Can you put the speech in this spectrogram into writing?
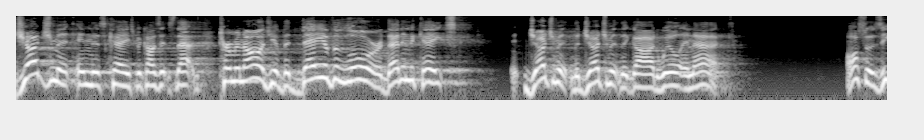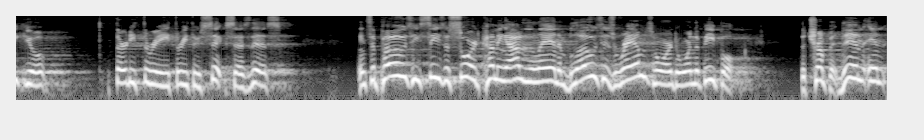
judgment in this case, because it's that terminology of the day of the Lord. That indicates judgment, the judgment that God will enact. Also, Ezekiel 33, 3 through 6 says this And suppose he sees a sword coming out of the land and blows his ram's horn to warn the people, the trumpet. Then, in,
